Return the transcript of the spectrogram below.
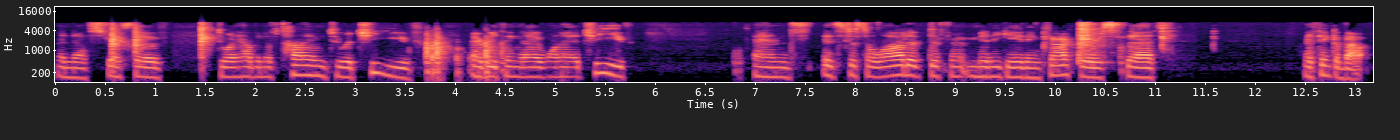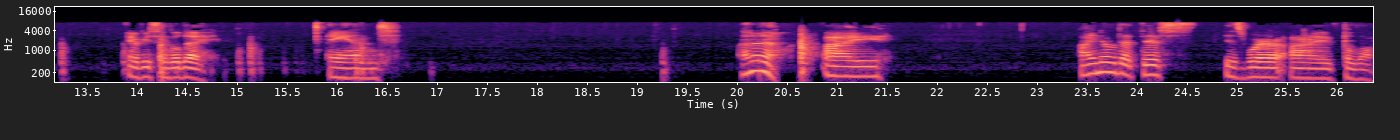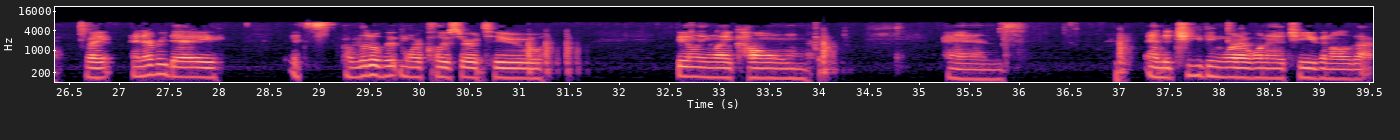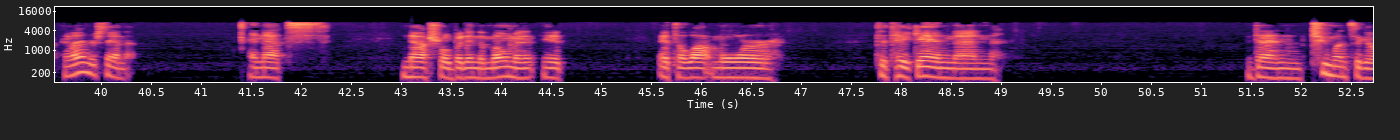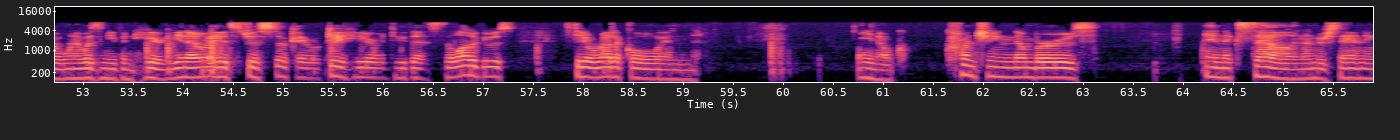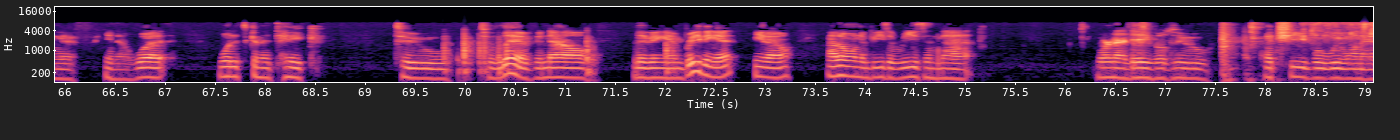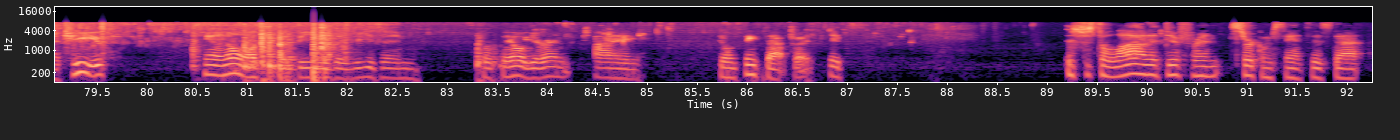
enough stress of do I have enough time to achieve everything that I want to achieve? And it's just a lot of different mitigating factors that I think about every single day. And I don't know. I I know that this is where I belong, right? And every day it's a little bit more closer to feeling like home and and achieving what I want to achieve and all of that. And I understand that. And that's natural, but in the moment it it's a lot more to take in than than two months ago when I wasn't even here. You know, it's just okay. We'll get here and do this. A lot of it was theoretical and you know crunching numbers in Excel and understanding if you know what what it's going to take to to live. And now living and breathing it, you know, I don't want to be the reason that we're not able to achieve what we want to achieve you know, no one wants to be the reason for failure, and I don't think that, but it's it's just a lot of different circumstances that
